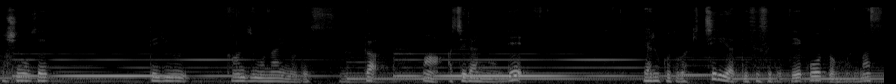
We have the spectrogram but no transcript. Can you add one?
年の瀬っていう感じもないのですがまあ焦らないでやることはきっちりやって進めていこうと思います。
